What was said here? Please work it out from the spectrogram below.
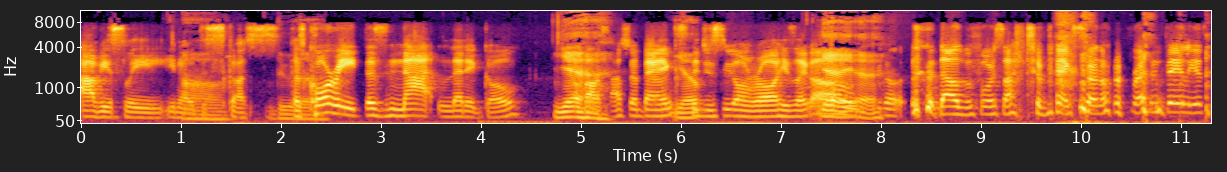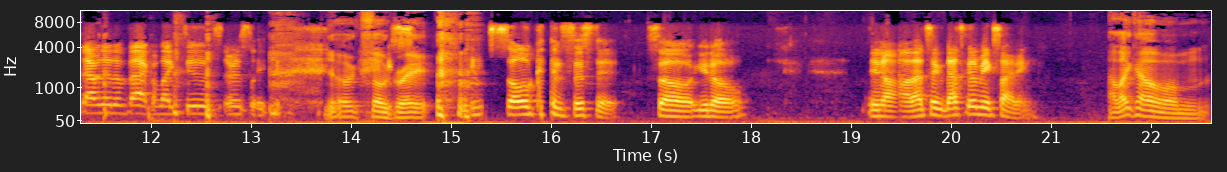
obviously, you know, Oh, discuss because Corey does not let it go. Yeah, about Sasha Banks. Yep. Did you see on Raw? He's like, oh, Yeah, yeah. You know, that was before Sasha Banks turned on her friend Bayley and stabbed her in the back. I'm like, dude, seriously, yo, it's so great. he's so consistent. So you know, you know that's a, that's gonna be exciting. I like how um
